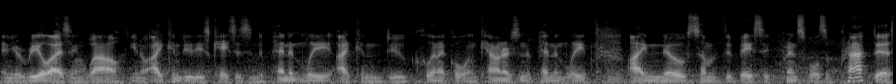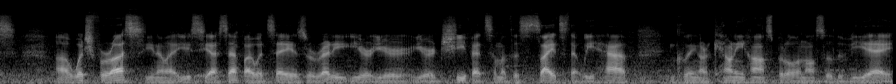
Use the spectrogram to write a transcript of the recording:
and you're realizing, wow, you know, I can do these cases independently. I can do clinical encounters independently. Mm-hmm. I know some of the basic principles of practice, uh, which for us, you know, at UCSF, I would say is already you're you're you're a chief at some of the sites that we have, including our county hospital and also the VA.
